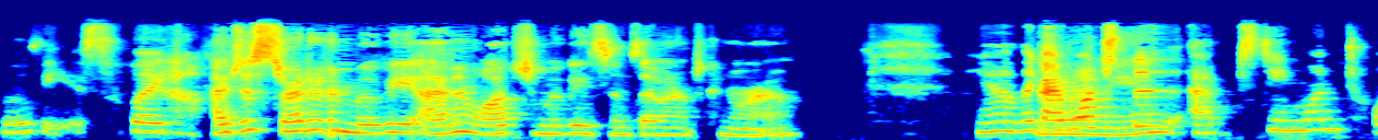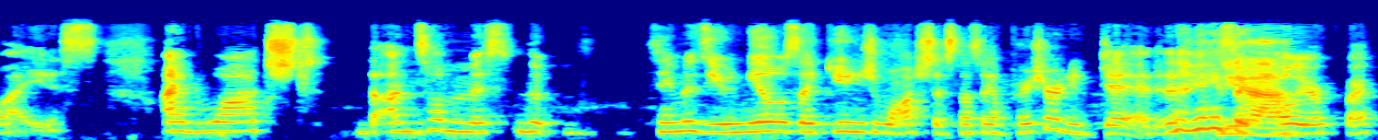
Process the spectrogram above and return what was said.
movies. Like I just started a movie. I haven't watched a movie since I went up to Kenora. yeah, like You I know I watched mean? the Epstein one twice. I've watched the Unsolved Miss. The, same as you, Neil was like, "You need to watch this." And I was like, "I'm pretty sure I already did." And he's Yeah. like, "Oh, you're quick."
